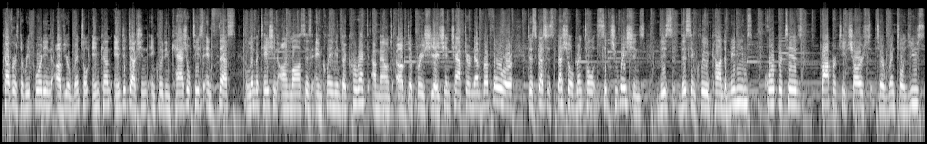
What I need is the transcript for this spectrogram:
covers the reporting of your rental income and deduction, including casualties and thefts, limitation on losses, and claiming the correct amount of depreciation. Chapter number four discusses special rental situations. This this include condominiums, cooperatives, property charged to rental use,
